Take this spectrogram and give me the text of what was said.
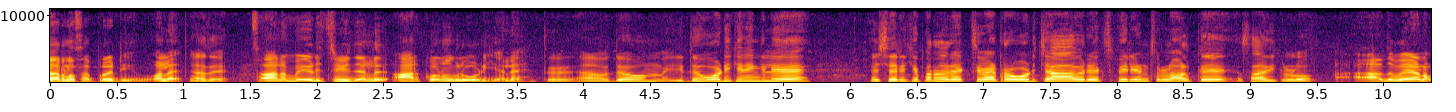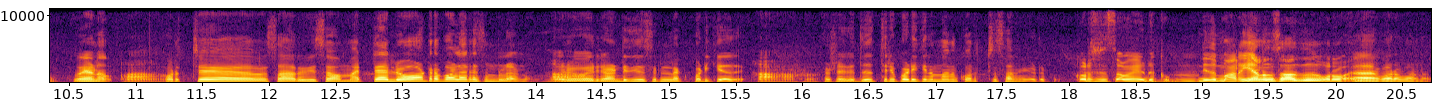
വേറെ സെപ്പറേറ്റ് ചെയ്യുന്നു അല്ലേ? അതെ. സാധനം മേടിച്ച് കഴിഞ്ഞാൽ ആർക്കും ഓടിക്കാം അല്ലേ? ഇതും ഇത് ഓടിക്കണമെങ്കിൽ ശരിക്കും പറഞ്ഞ ഒരു എക്സിവേറ്റർ ഓടിച്ച ആ ഒരു എക്സ്പീരിയൻസ് ഉള്ള ആൾക്ക് സാധിക്കുള്ളൂ. അത് വേണം. വേണം. കുറച്ച് സർവീസ് ആവും. മറ്റേ ലോഡർ വളരെ സിമ്പിളാണ് ഒരു ഒരു രണ്ട് ദിവസത്തിലൊക്കെ പഠിക്കാതെ. പക്ഷെ. ഇത് ഇത്തിരി പഠിക്കണമെന്ന് കുറച്ച് സമയം എടുക്കും. കുറച്ച് സമയം എടുക്കും. ഇത് അറിയാനും സാധ്യത കുറവാണ്. കുറവാണ്.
